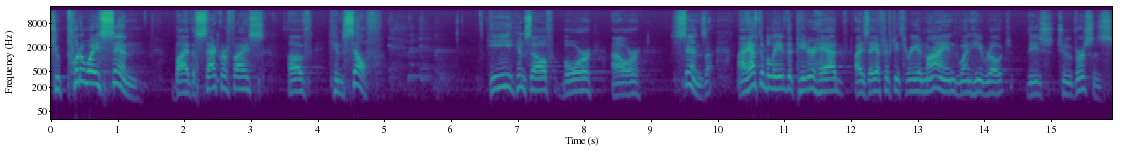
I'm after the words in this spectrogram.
To put away sin by the sacrifice of himself. He himself bore our sins. I have to believe that Peter had Isaiah 53 in mind when he wrote these two verses.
